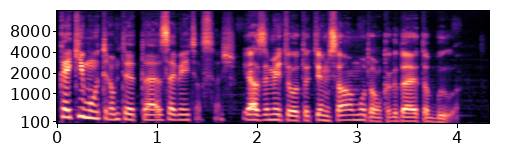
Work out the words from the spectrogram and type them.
Каким утром ты это заметил, Саш? Я заметил это тем самым утром, когда это было.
